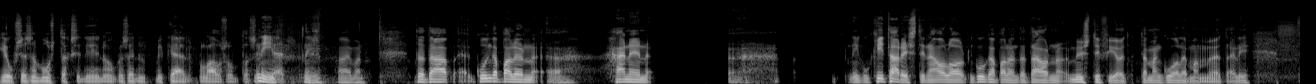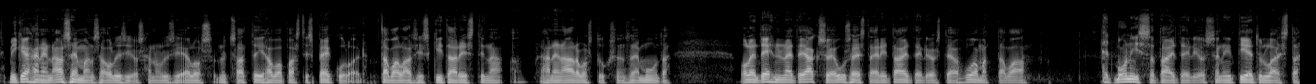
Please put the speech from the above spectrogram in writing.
hiuksensa mustaksi, niin onko se nyt mikään lausunto Niin, niin aivan. Tota, kuinka paljon äh, hänen äh, niin kuin kitaristina olo, niin kuinka paljon tätä on mystifioitu tämän kuoleman myötä. Eli mikä hänen asemansa olisi, jos hän olisi elossa. Nyt saatte ihan vapaasti spekuloida. Tavallaan siis kitaristina, hänen arvostuksensa ja muuta. Olen tehnyt näitä jaksoja useista eri taiteilijoista ja huomattavaa, että monissa taiteilijoissa niin tietynlaista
